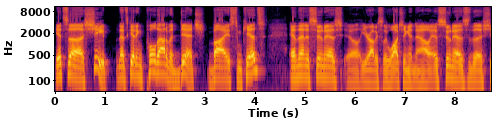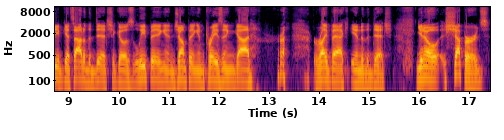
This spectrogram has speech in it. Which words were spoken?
It's a sheep that's getting pulled out of a ditch by some kids and then, as soon as you're obviously watching it now, as soon as the sheep gets out of the ditch, it goes leaping and jumping and praising God right back into the ditch. You know, shepherds,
